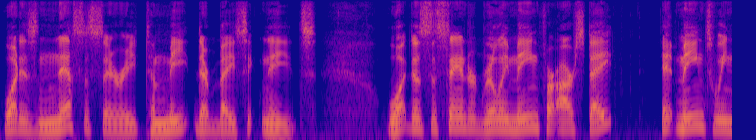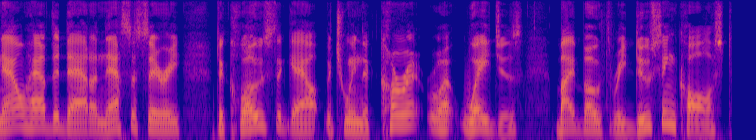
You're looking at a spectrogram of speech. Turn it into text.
what is necessary to meet their basic needs. What does the standard really mean for our state? It means we now have the data necessary to close the gap between the current wages by both reducing cost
